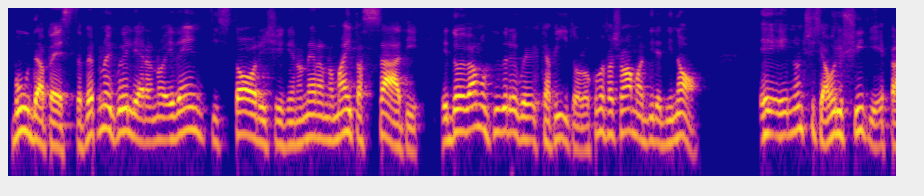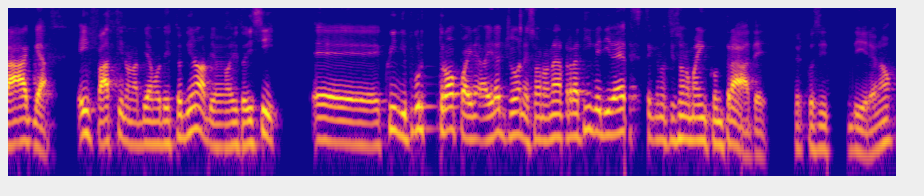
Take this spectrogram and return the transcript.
Budapest, per noi quelli erano eventi storici che non erano mai passati e dovevamo chiudere quel capitolo. Come facevamo a dire di no? E non ci siamo riusciti, e Praga, e infatti non abbiamo detto di no, abbiamo detto di sì. Eh, quindi purtroppo hai, hai, ragione, sono narrative diverse che non si sono mai incontrate, per così dire, no?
